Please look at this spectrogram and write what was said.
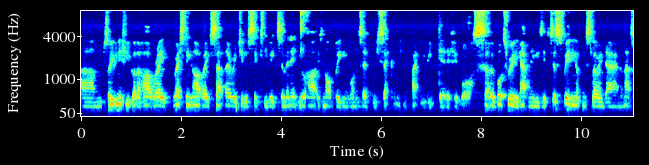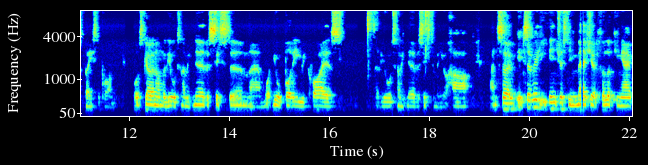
Um, so even if you've got a heart rate, resting heart rate sat there rigid of 60 beats a minute, your heart is not beating once every second. In fact, you'd be dead if it was. So what's really happening is it's just speeding up and slowing down, and that's based upon what's going on with the autonomic nervous system, um, what your body requires of your autonomic nervous system and your heart. And so it's a really interesting measure for looking at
